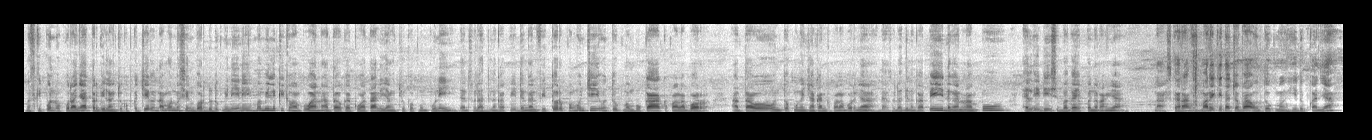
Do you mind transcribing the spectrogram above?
Meskipun ukurannya terbilang cukup kecil, namun mesin bor duduk mini ini memiliki kemampuan atau kekuatan yang cukup mumpuni dan sudah dilengkapi dengan fitur pengunci untuk membuka kepala bor atau untuk mengencangkan kepala bornya dan sudah dilengkapi dengan lampu LED sebagai penerangnya. Nah, sekarang mari kita coba untuk menghidupkannya.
